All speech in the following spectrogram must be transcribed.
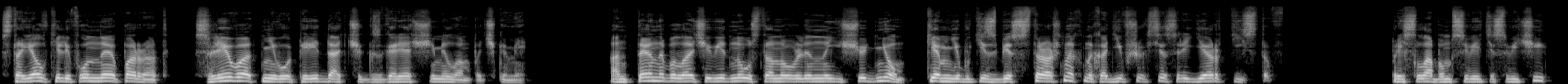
стоял телефонный аппарат, слева от него передатчик с горящими лампочками. Антенна была, очевидно, установлена еще днем кем-нибудь из бесстрашных, находившихся среди артистов. При слабом свете свечи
